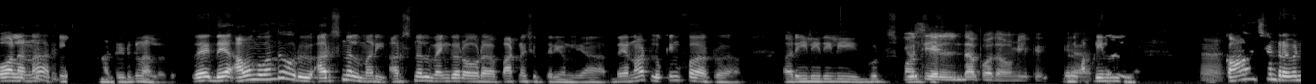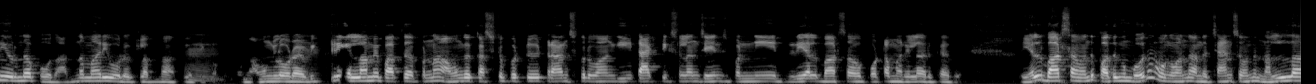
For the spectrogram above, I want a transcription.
போகலன்னா மேட்ரிடுக்கு நல்லது. அவங்க வந்து ஒரு அர்சனல் மாதிரி அர்சனல் வெங்கரோட பார்ட்னர்ஷிப் தெரியும் இல்லையா? They're not looking for really really good UCL இருந்தா போதும் உங்களுக்கு அப்படின்னு இல்ல. கான்ஸ்டன்ட் ரெவென்யூ இருந்தா போதும். அந்த மாதிரி ஒரு கிளப் தான் அத்லெட்டிகோ அவங்களோட விக்டரி எல்லாமே பார்த்து அப்படின்னா அவங்க கஷ்டப்பட்டு டிரான்ஸ்பர் வாங்கி டாக்டிக்ஸ் எல்லாம் சேஞ்ச் பண்ணி ரியல் பார்சாவை போட்ட மாதிரி எல்லாம் இருக்காது. ரியல் பார்சா வந்து பதுங்கும் போது அவங்க வந்து அந்த சான்ஸை வந்து நல்லா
